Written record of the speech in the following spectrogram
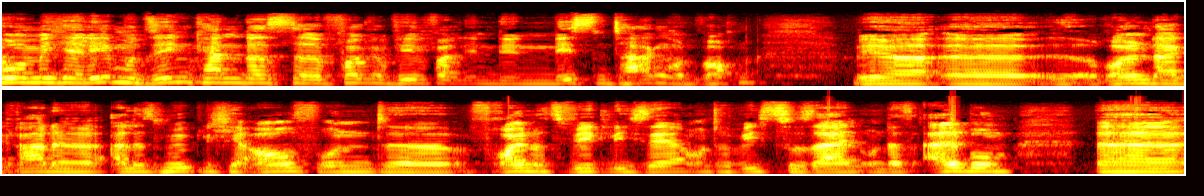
wo man mich erleben und sehen kann, das äh, folgt auf jeden Fall in den nächsten Tagen und Wochen. Wir äh, rollen da gerade alles Mögliche auf und äh, freuen uns wirklich sehr, unterwegs zu sein und das Album äh,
